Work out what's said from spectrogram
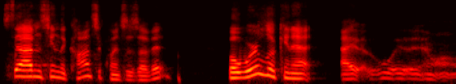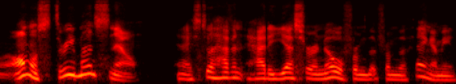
still haven't seen the consequences of it. But we're looking at I, almost three months now, and I still haven't had a yes or a no from the from the thing. I mean,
